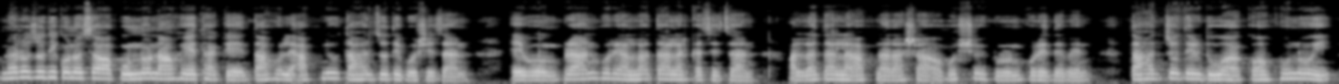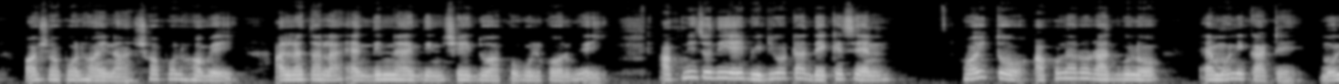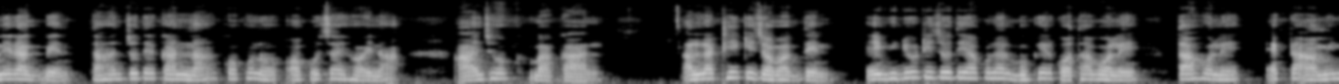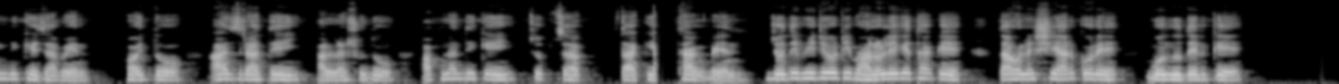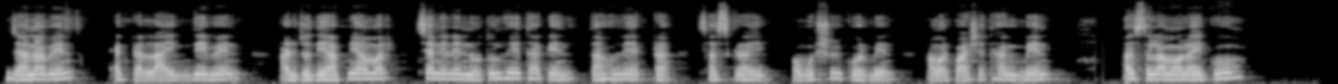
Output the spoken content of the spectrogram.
আপনারও যদি কোনো চাওয়া পূর্ণ না হয়ে থাকে, তাহলে আপনিও তাহাজ্জতে বসে যান এবং প্রাণ ভরে আল্লাহ তাল্লার কাছে যান। আল্লাহ তাল্লাহ আপনার আশা অবশ্যই পূরণ করে দেবেন। তাহাজ্জদের দোয়া কখনোই অসফল হয় না, সফল হবেই। আল্লাহ তালা একদিন না একদিন সেই দোয়া কবুল করবেই। আপনি যদি এই ভিডিওটা দেখেছেন, হয়তো আপনারও রাতগুলো এমনই কাটে। মনে রাখবেন, তাহাজ্জদের কান্না কখনো অপচয় হয় না। আজ হোক বা কাল। আল্লাহ ঠিকই জবাব দেন। এই ভিডিওটি যদি আপনার বুকের কথা বলে, তাহলে একটা আমিন লিখে যাবেন। হয়তো আজ রাতেই আল্লাহ শুধু আপনার দিকেই চুপচাপ তাকিয়ে থাকবেন। যদি ভিডিওটি ভালো লেগে থাকে, তাহলে শেয়ার করে বন্ধুদেরকে জানাবেন, একটা লাইক দেবেন। আর যদি আপনি আমার চ্যানেলে নতুন হয়ে থাকেন, তাহলে একটা সাবস্ক্রাইব অবশ্যই করবেন। আমার পাশে থাকবেন। আসসালামু আলাইকুম।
